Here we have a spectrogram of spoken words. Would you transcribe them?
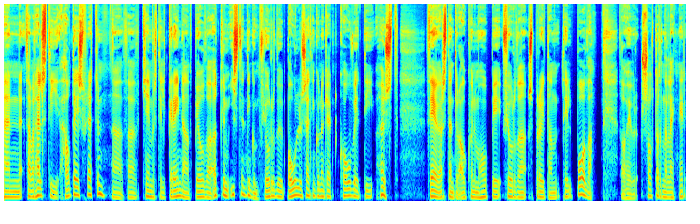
En það var helst í hádægisfrettum að það kemur til greina að bjóða öllum Íslendingum fjórðu bólusetninguna gegn COVID í haust þegar stendur ákveðnum hópi fjórða spröytan til bóða. Þá hefur sótarnarleiknir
